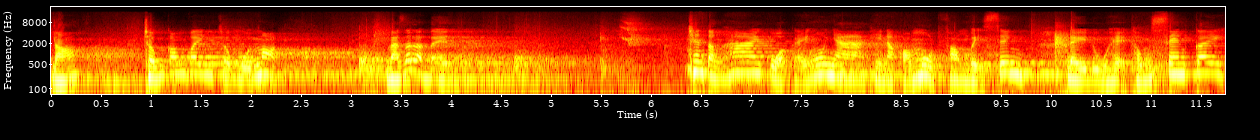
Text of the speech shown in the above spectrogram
Đó, chống cong vênh, chống mối mọt và rất là bền. Trên tầng 2 của cái ngôi nhà thì là có một phòng vệ sinh đầy đủ hệ thống sen cây,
